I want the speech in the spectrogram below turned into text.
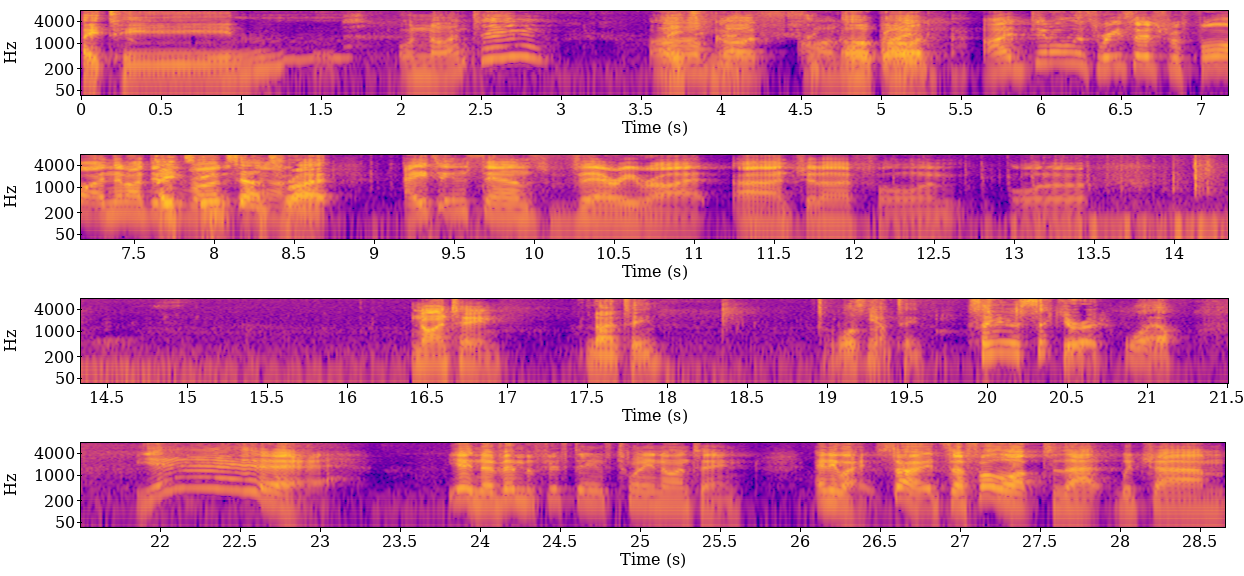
Eighteen. Or 19? Oh, 18, God. think. Oh, God. I, I did all this research before and then I didn't write Eighteen it sounds down. right. 18 sounds very right. Uh, Jedi Fallen Order. 19. Nineteen. It was Yep. nineteen. Same year as Sekiro. Wow. Yeah. Yeah, November 15th, 2019. Anyway, so it's a follow up to that, which um,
